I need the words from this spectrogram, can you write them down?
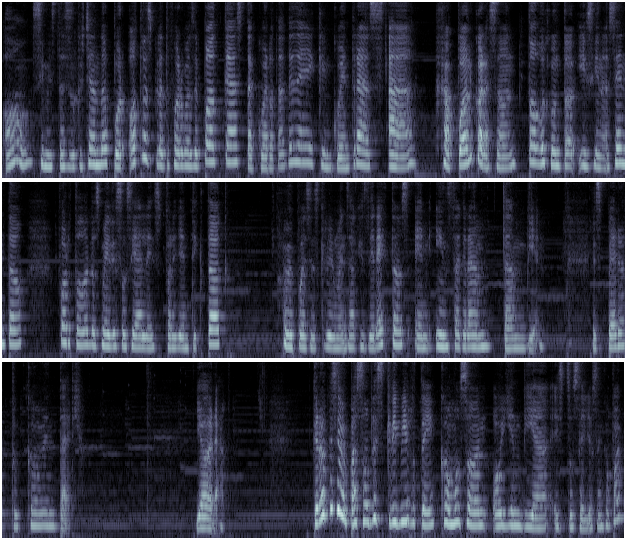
O si me estás escuchando por otras plataformas de podcast, acuérdate de que encuentras a Japón Corazón, todo junto y sin acento, por todos los medios sociales, por allá en TikTok. Me puedes escribir mensajes directos en Instagram también. Espero tu comentario. Y ahora, creo que se me pasó describirte cómo son hoy en día estos sellos en Japón.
